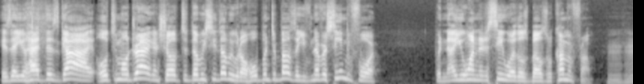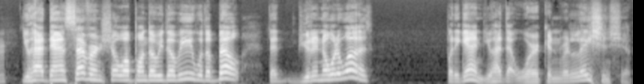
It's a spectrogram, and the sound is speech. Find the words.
is that you had this guy, Ultimo Dragon, show up to WCW with a whole bunch of belts that you've never seen before. But now you wanted to see where those belts were coming from. Mm-hmm. You had Dan Severn show up on WWE with a belt that you didn't know what it was. But again, you had that working relationship.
